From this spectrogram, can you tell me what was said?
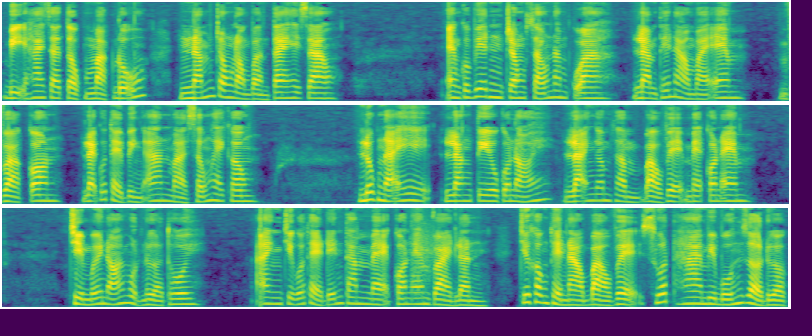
bị hai gia tộc Mạc Đỗ nắm trong lòng bàn tay hay sao? Em có biết trong 6 năm qua, làm thế nào mà em và con lại có thể bình an mà sống hay không? Lúc nãy, Lăng Tiêu có nói là anh âm thầm bảo vệ mẹ con em. Chỉ mới nói một nửa thôi. Anh chỉ có thể đến thăm mẹ con em vài lần, chứ không thể nào bảo vệ suốt 24 giờ được.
